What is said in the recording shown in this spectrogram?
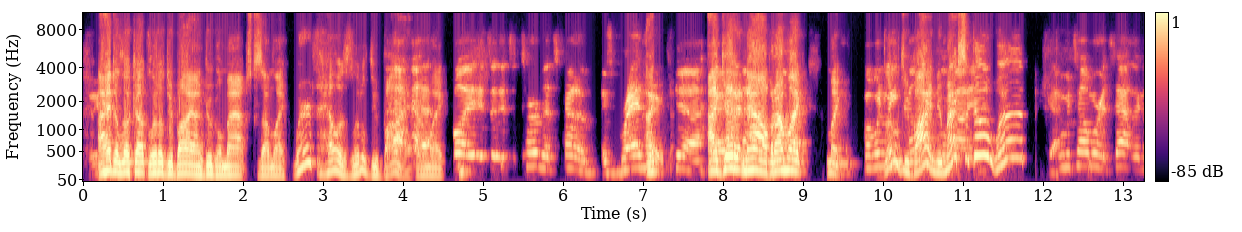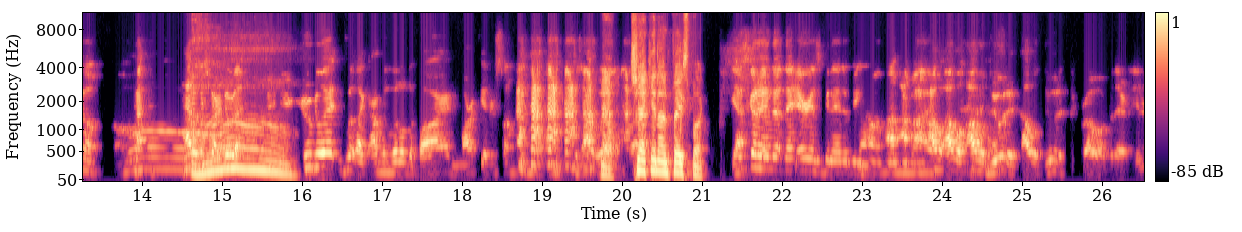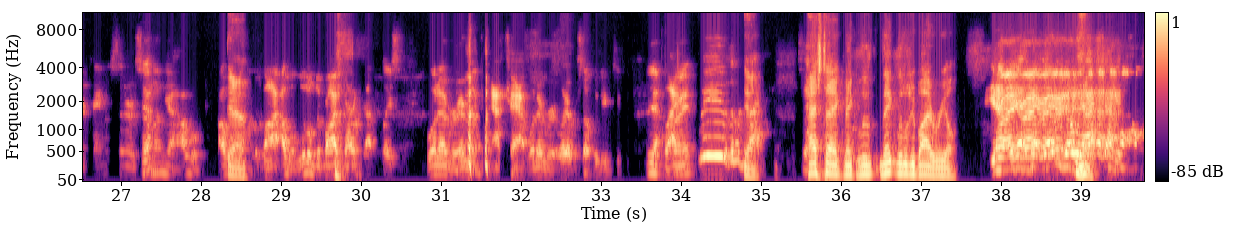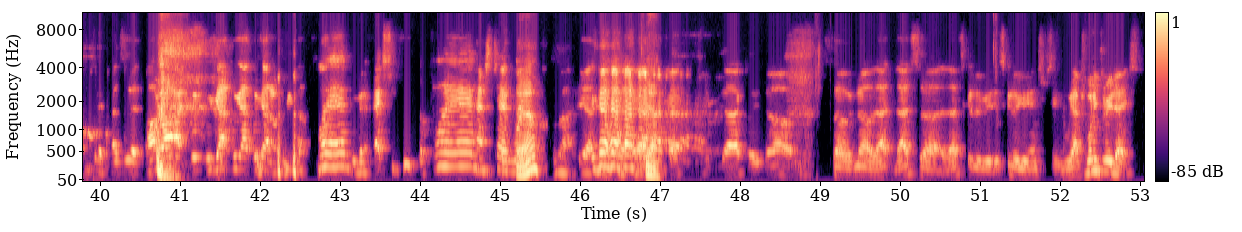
Like, I had to look up Little Dubai on Google Maps because I'm like, where the hell is Little Dubai? And I'm like, Well, it's a, it's a term that's kind of It's brand I- new. yeah. I get it now, but I'm like, I'm like But when Little Dubai in New Mexico? it, What? when we tell them where it's at, they go, "Oh." How do we start doing it? Oh. You Google it and put like I'm in Little Dubai market or something. I. Yeah, check in on Facebook. Yeah. It's gonna end up. That area is gonna end up being No, called I, Little I, I, Dubai. will- I will. I will do it. I will do it at the grow over there, at the entertainment center or Yeah. something. Yeah, I will. I will. Yeah. Dubai, I will little Dubai mark that place. Whatever, everything, Snapchat, whatever, whatever stuff we need to. Yeah, Like, right. woo, little Yeah. Dubai. Hashtag make Little, make Little Dubai real. Yeah, Right, yeah, right, there we go. right, right. Hashtag. That's it. All right, we, we got, we got, we got a, we got a plan. We're gonna execute the plan. Hashtag Yeah. Yeah, yeah, yeah, yeah, Yeah. exactly. No, so no, that that's uh that's gonna be it's gonna be interesting. We have 23 days.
